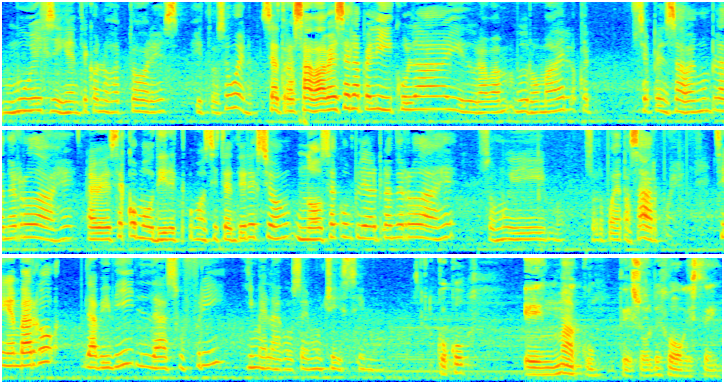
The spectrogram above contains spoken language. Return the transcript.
muy exigente con los actores. Entonces, bueno, se atrasaba a veces la película y duraba, duró más de lo que se pensaba en un plan de rodaje. A veces como, como asistente de dirección no se cumplía el plan de rodaje. Eso, muy, eso no puede pasar, pues. Sin embargo, la viví, la sufrí y me la gocé muchísimo. Coco, en Macu de Solve Hogestein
